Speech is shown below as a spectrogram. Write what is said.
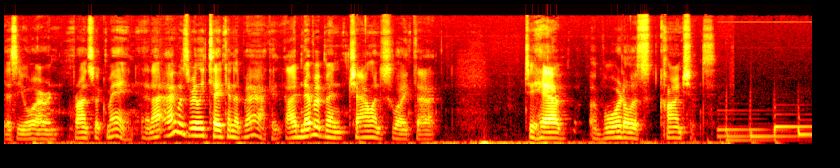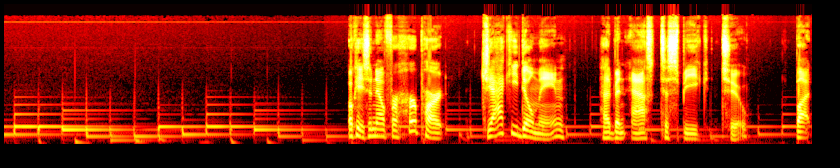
as you are in Brunswick, Maine. And I, I was really taken aback. I'd never been challenged like that to have a borderless conscience. Okay, so now for her part, Jackie Domain had been asked to speak too, but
